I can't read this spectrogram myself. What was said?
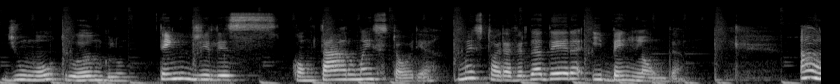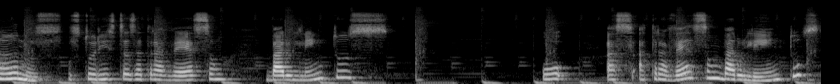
de um outro ângulo, tenho de lhes contar uma história, uma história verdadeira e bem longa. Há anos, os turistas atravessam barulhentos o, as, atravessam barulhentos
